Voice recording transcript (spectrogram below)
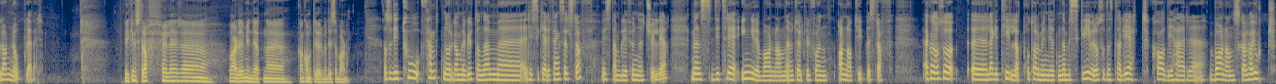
landet opplever. Hvilken straff eller hva er det myndighetene kan komme til å gjøre med disse barna? Altså De to 15 år gamle guttene de risikerer fengselsstraff hvis de blir funnet skyldige, mens de tre yngre barna eventuelt vil få en annen type straff. Jeg kan også legge til at påtalemyndigheten beskriver også detaljert hva de her uh, barna skal ha gjort.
